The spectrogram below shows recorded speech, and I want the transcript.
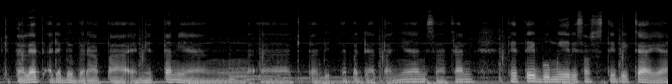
kita lihat ada beberapa emiten yang uh, kita dapat datanya misalkan PT Bumi Resources Tbk ya.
